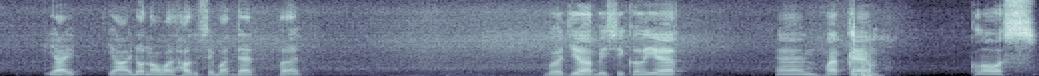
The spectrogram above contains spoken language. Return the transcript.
Yeah, it, yeah, I don't know what, how to say about that, but but yeah, basically it. And webcam close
